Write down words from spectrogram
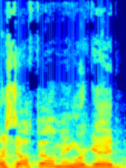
We're still filming, we're good.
